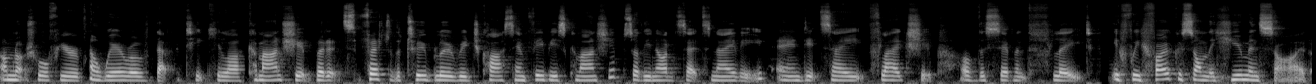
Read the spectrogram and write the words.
I'm not sure if you're aware of that particular command ship, but it's first of the two Blue Ridge class amphibious command ships of the United States Navy, and it's a flagship of the 7th Fleet. If we focus on the human side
